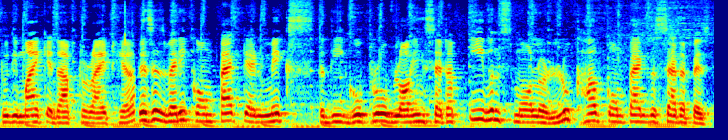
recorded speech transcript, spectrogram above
to the mic adapter right here. This is very compact and makes the GoPro vlogging setup even smaller. Look how compact the setup is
